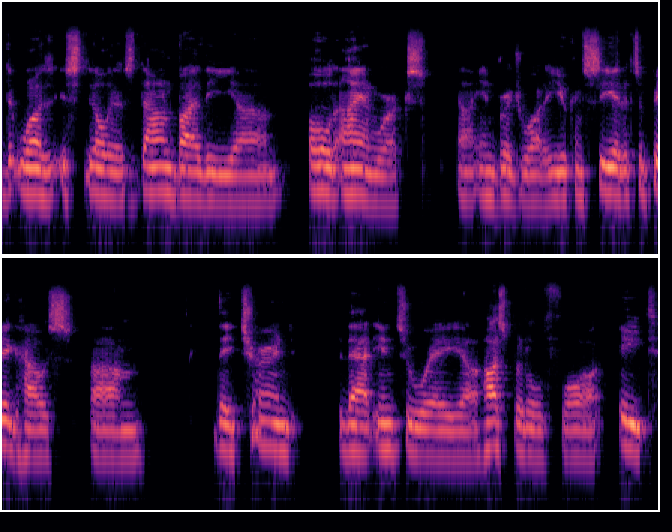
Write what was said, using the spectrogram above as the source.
that was is still is down by the um, old ironworks uh, in Bridgewater. You can see it. It's a big house. Um, they turned that into a uh, hospital for eight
